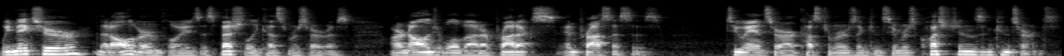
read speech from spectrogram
We make sure that all of our employees, especially customer service, are knowledgeable about our products and processes to answer our customers and consumers' questions and concerns.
